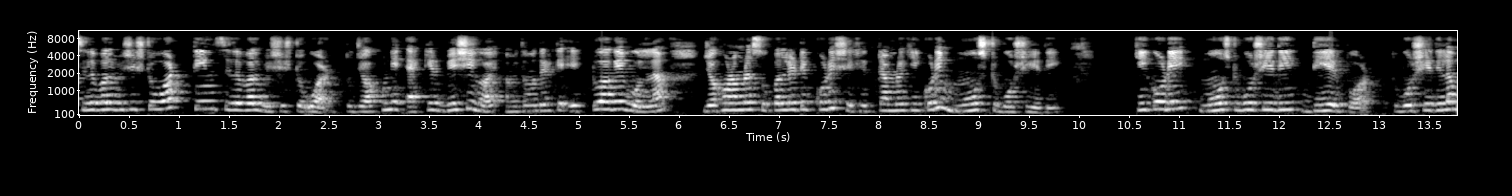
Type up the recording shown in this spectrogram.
সিলেবাল বিশিষ্ট ওয়ার্ড তিন সিলেবাল বিশিষ্ট ওয়ার্ড তো যখনই একের বেশি হয়, আমি তোমাদেরকে একটু আগে বললাম, যখন আমরা সুপারলেটিভ করি, সেক্ষেত্রে আমরা কি করি? মোস্ট বসিয়ে দিই। কি করি? মোস্ট বসিয়ে দিই, দিয়ের পর। তো বসিয়ে দিলাম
